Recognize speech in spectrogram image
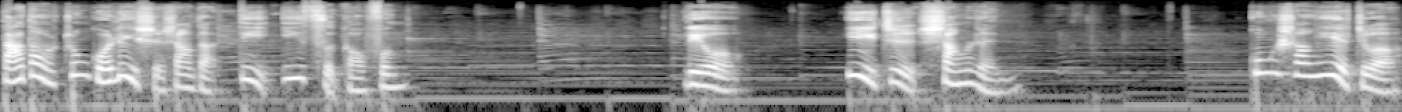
达到中国历史上的第一次高峰。六，抑制商人。工商业者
